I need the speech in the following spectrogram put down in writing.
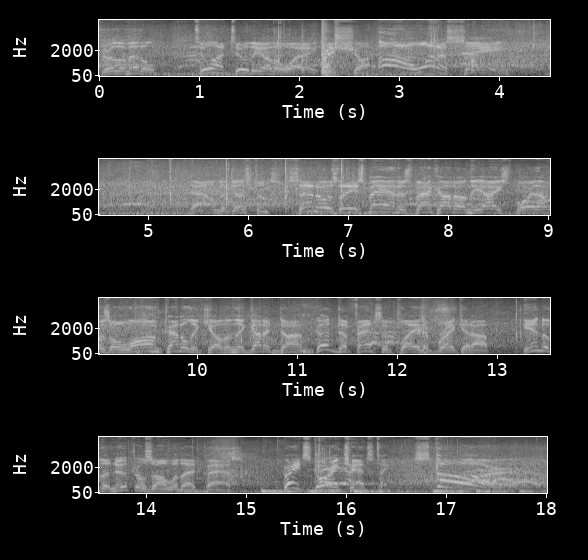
Through the middle. Two on two the other way. Wrist shot. Oh, what a save. Down the distance. San Jose's man is back out on the ice. Boy, that was a long penalty kill, and they got it done. Good defensive play to break it up. Into the neutral zone with that pass. Great scoring chance. Take Score!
